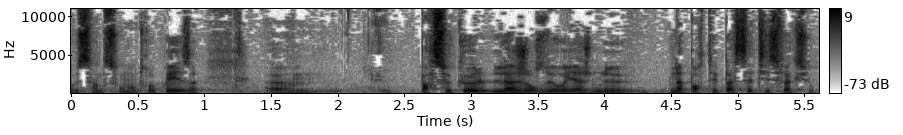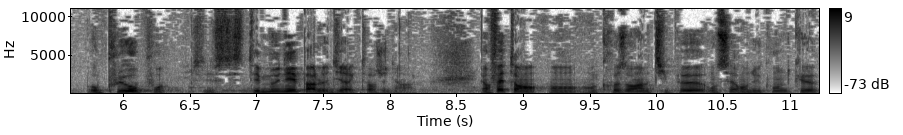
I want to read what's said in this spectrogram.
au sein de son entreprise parce que l'agence de voyage n'apportait pas satisfaction, au plus haut point. C'était mené par le directeur général. Et en fait, en, creusant un petit peu, on s'est rendu compte que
